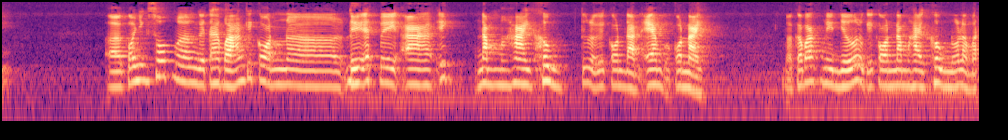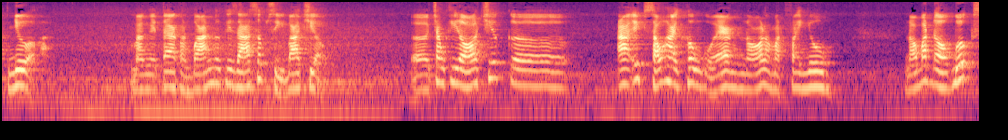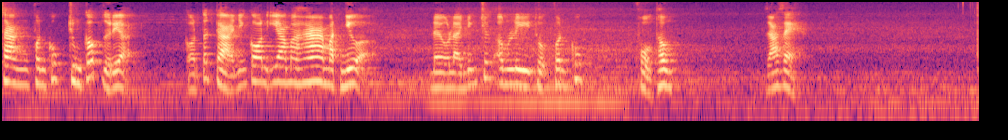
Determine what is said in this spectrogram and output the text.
À, có những shop người ta bán cái con DSP AX520 tức là cái con đàn em của con này mà các bác nên nhớ là cái con 520 nó là mặt nhựa. Mà người ta còn bán với cái giá sấp xỉ 3 triệu. Ờ, trong khi đó chiếc ờ, uh, AX620 của em nó là mặt phay nhôm. Nó bắt đầu bước sang phân khúc trung cấp rồi đấy ạ. Còn tất cả những con Yamaha mặt nhựa đều là những chiếc âm ly thuộc phân khúc phổ thông giá rẻ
